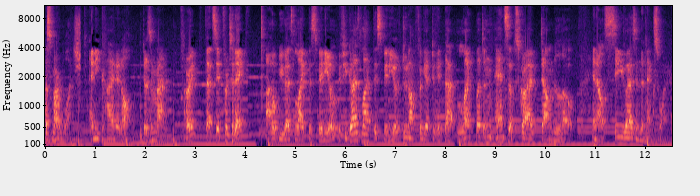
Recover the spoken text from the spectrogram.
a smartwatch. Any kind at all. Doesn't matter. Alright, that's it for today. I hope you guys liked this video. If you guys liked this video, do not forget to hit that like button and subscribe down below. And I'll see you guys in the next one.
